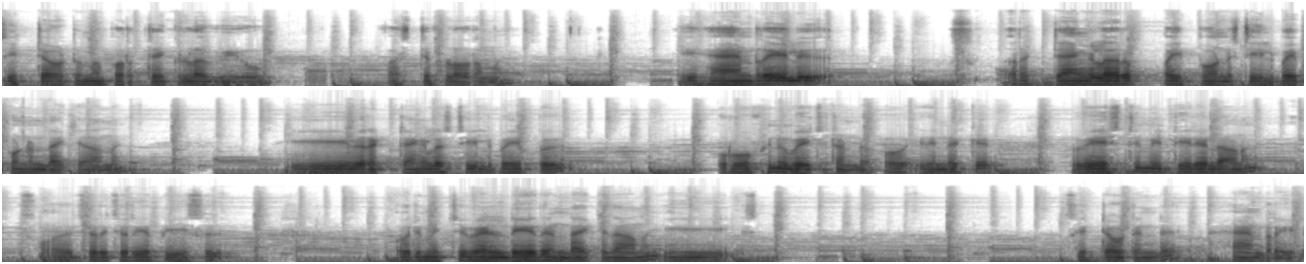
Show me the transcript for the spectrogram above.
സിറ്റ് ഔട്ടിൽ നിന്ന് പുറത്തേക്കുള്ള വ്യൂ ഫസ്റ്റ് ഫ്ലോറിൽ നിന്ന് ഈ ഹാൻഡ് റെയിൽ റെക്റ്റാങ്കുലർ പൈപ്പ് കൊണ്ട് സ്റ്റീൽ പൈപ്പ് കൊണ്ട് ഉണ്ടാക്കിയതാണ്. ഈ റെക്റ്റാങ്കുലർ സ്റ്റീൽ പൈപ്പ് റൂഫിന് ഉപയോഗിച്ചിട്ടുണ്ട്. അപ്പോൾ ഇതിന്റെയൊക്കെ വേസ്റ്റ് മെറ്റീരിയലാണ് ചെറിയ ചെറിയ പീസ് ഒരുമിച്ച് വെൽഡ് ചെയ്ത് ഉണ്ടാക്കിയതാണ് ഈ സിറ്റ് ഔട്ടിന്റെ ഹാൻഡ് റെയിൽ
